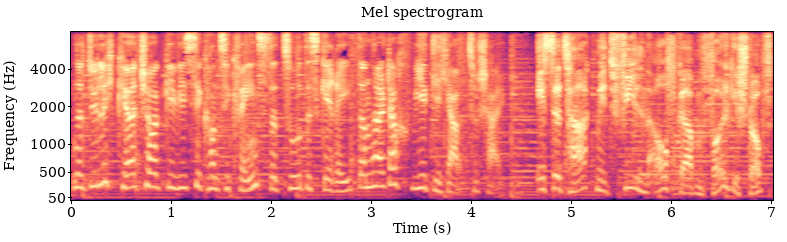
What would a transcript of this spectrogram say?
Natürlich gehört schon eine gewisse Konsequenz dazu, das Gerät dann halt auch wirklich abzuschalten. Ist der Tag mit vielen Aufgaben vollgestopft,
